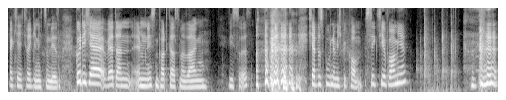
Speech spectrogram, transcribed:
Okay, ich kriege ihn nicht zum Lesen. Gut, ich äh, werde dann im nächsten Podcast mal sagen, wie es so ist. ich habe das Buch nämlich bekommen. Es liegt hier vor mir. Gott,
